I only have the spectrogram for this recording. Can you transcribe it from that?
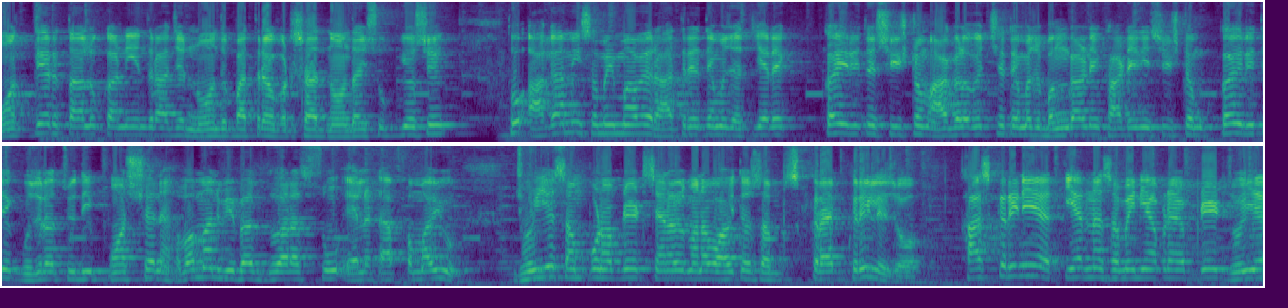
બોતેર તાલુકાની અંદર આજે નોંધપાત્ર વરસાદ નોંધાઈ ચૂક્યો છે. તો આગામી સમયમાં હવે રાત્રે તેમજ અત્યારે કઈ રીતે સિસ્ટમ આગળ વધશે, તેમજ બંગાળની ખાડીની સિસ્ટમ કઈ રીતે ગુજરાત સુધી પહોંચશે અને હવામાન વિભાગ દ્વારા શું એલર્ટ આપવામાં આવ્યું, જોઈએ સંપૂર્ણ અપડેટ. ચેનલમાં નવા હોય તો સબસ્ક્રાઇબ કરી લેજો. ખાસ કરીને અત્યારના સમયની આપણે અપડેટ જોઈએ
